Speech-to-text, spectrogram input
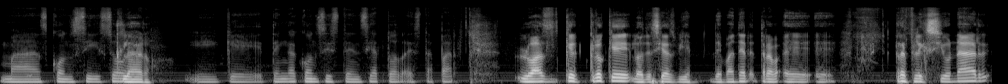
más conciso claro. y que tenga consistencia toda esta parte. Lo has, que, creo que lo decías bien, de manera eh, eh, reflexionar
